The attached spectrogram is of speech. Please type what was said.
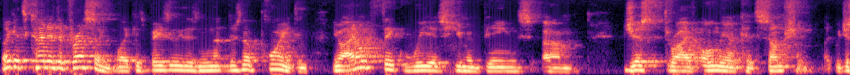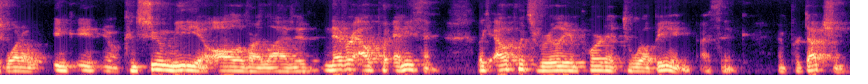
Like it's kind of depressing. Like it's basically there's no, there's no point. And you know, I don't think we as human beings um, just thrive only on consumption. Like we just want to you know consume media all of our lives and never output anything. Like output's really important to well-being, I think, and production.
